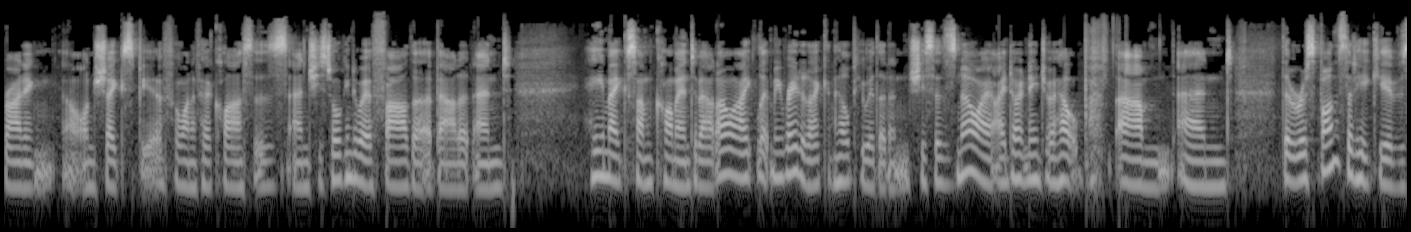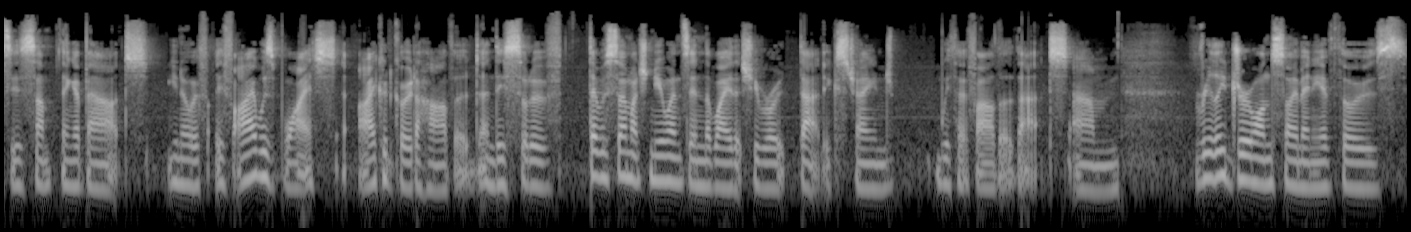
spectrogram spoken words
writing uh, on Shakespeare for one of her classes, and she's talking to her father about it, and he makes some comment about, "Oh, I, let me read it. I can help you with it." And she says, "No, I, I don't need your help." Um, and the response that he gives is something about, you know, if, if I was white, I could go to Harvard. And this sort of, there was so much nuance in the way that she wrote that exchange with her father that um, really drew on so many of those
